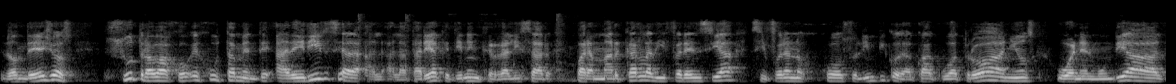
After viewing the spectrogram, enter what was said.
donde ellos su trabajo es justamente adherirse a, la tarea que tienen que realizar para marcar la diferencia si fueran los Juegos Olímpicos de acá a cuatro años, o en el Mundial,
